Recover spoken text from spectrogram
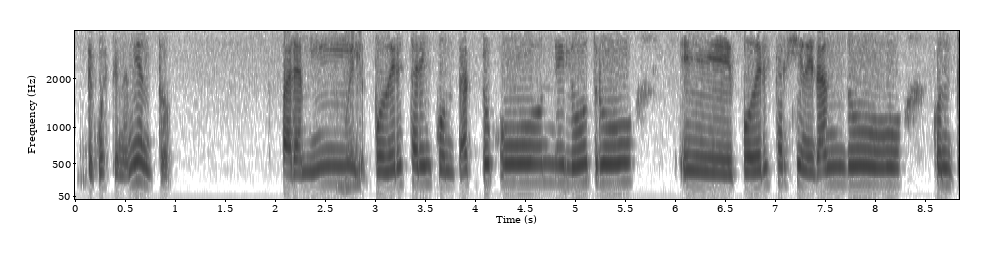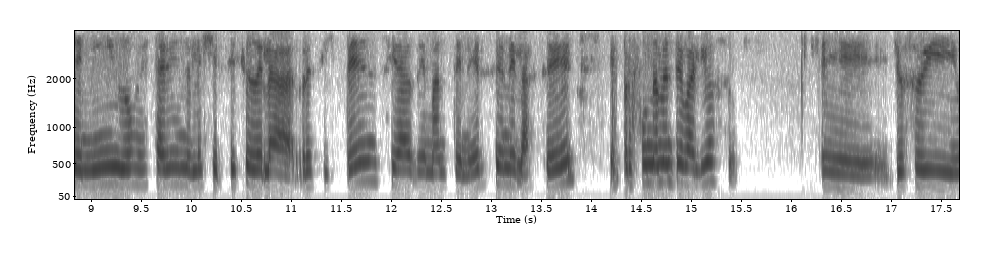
de cuestionamiento. Para mí, bueno. poder estar en contacto con el otro, eh, poder estar generando contenidos, estar en el ejercicio de la resistencia, de mantenerse en el hacer, es profundamente valioso. Eh, yo soy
